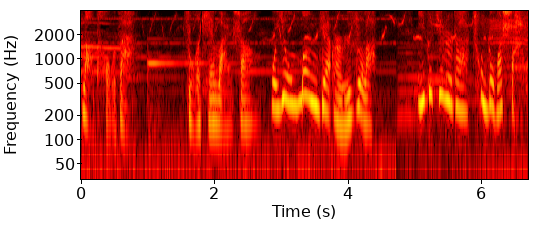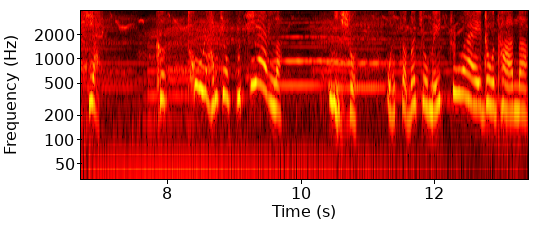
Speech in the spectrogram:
老头子，昨天晚上我又梦见儿子了，一个劲儿的冲着我傻笑，可突然就不见了。你说我怎么就没拽住他呢？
